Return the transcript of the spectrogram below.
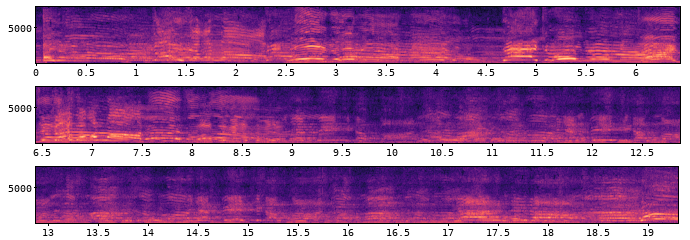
জয় জগন্নাথ জয় জগন্নাথ জয় জগন্নাথ জয় জগন্নাথ জয় জগন্নাথ জয় জগন্নাথ জয়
